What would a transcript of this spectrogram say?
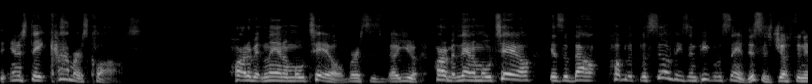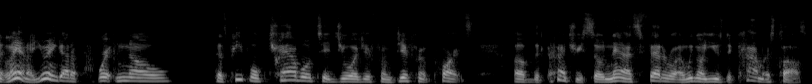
the interstate commerce clause. Heart of atlanta motel versus uh, you know heart of atlanta motel is about public facilities and people are saying this is just in atlanta. You ain't got to work no because people travel to georgia from different parts of the country. So now it's federal, and we're going to use the Commerce Clause.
